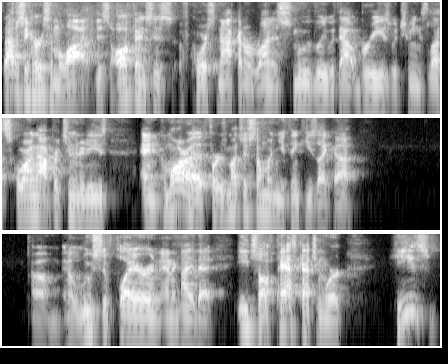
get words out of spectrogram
that obviously hurts him a lot. This offense is, of course, not going to run as smoothly without Brees, which means less scoring opportunities. And Kamara, for as much as someone you think he's like a um, an elusive player and, and a guy that eats off pass catching work, he's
